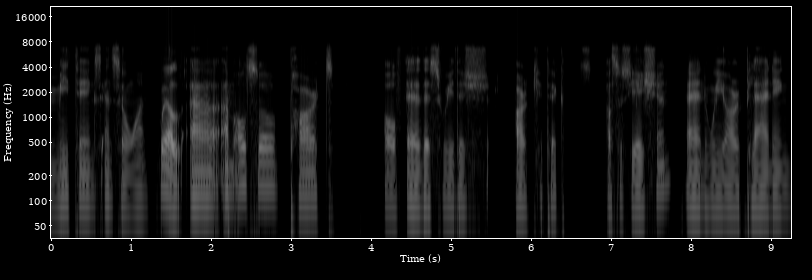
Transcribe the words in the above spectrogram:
meetings, and so on. Well, uh, I'm also part of uh, the Swedish Architects Association, and we are planning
